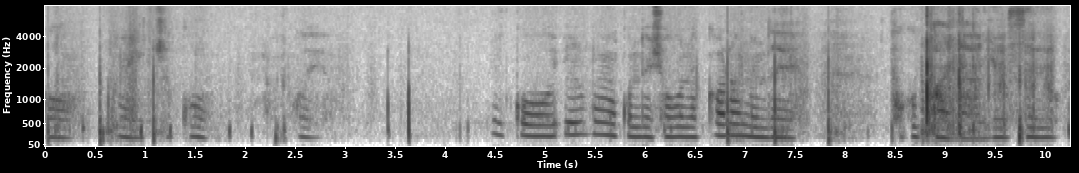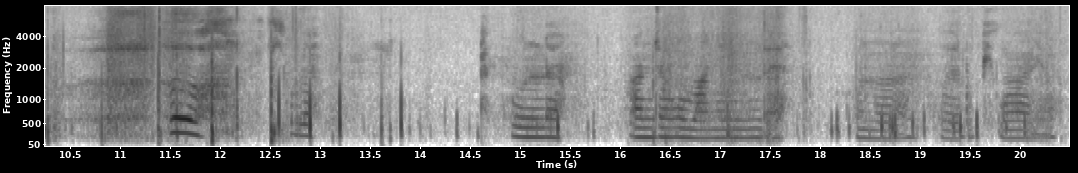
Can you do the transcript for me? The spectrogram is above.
이거. 그냥 찍고 뭐예요? 이거 일본어 건데 저번에 깔았는데 버그판이 아니었어요. 아, 피곤해. 원래 안 자고 많이 했는데 오늘은 의외로 피곤하네요.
